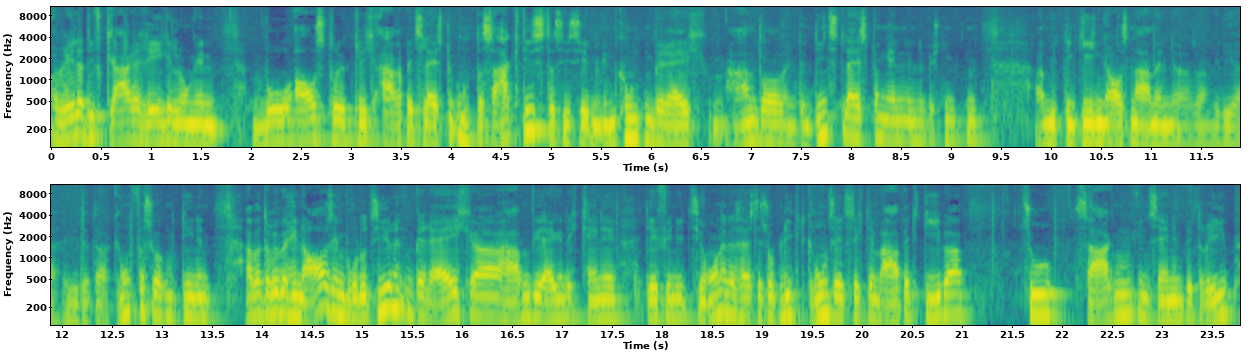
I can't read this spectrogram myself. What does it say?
relativ klare Regelungen, wo ausdrücklich Arbeitsleistung untersagt ist. Das ist eben im Kundenbereich, im Handel, in den Dienstleistungen, in den bestimmten mit den Gegenausnahmen, sagen wir, die wieder der Grundversorgung dienen. Aber darüber hinaus im produzierenden Bereich haben wir eigentlich keine Definitionen. Das heißt, es obliegt grundsätzlich dem Arbeitgeber zu sagen in seinem Betrieb,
